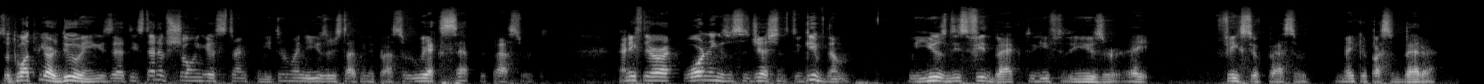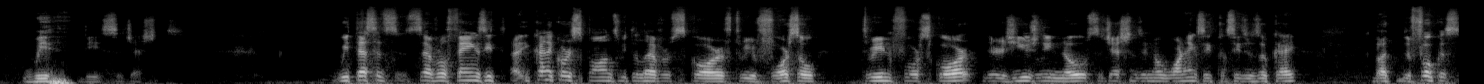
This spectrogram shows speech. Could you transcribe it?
So what we are doing is that instead of showing a strength meter when the user is typing the password, we accept the password. And if there are warnings or suggestions to give them, we use this feedback to give to the user, hey, fix your password, make your password better with these suggestions. We tested several things. It, uh, it kind of corresponds with the level score of 3 or 4. So 3 and 4 score, there is usually no suggestions and no warnings. It considers okay. But the focus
